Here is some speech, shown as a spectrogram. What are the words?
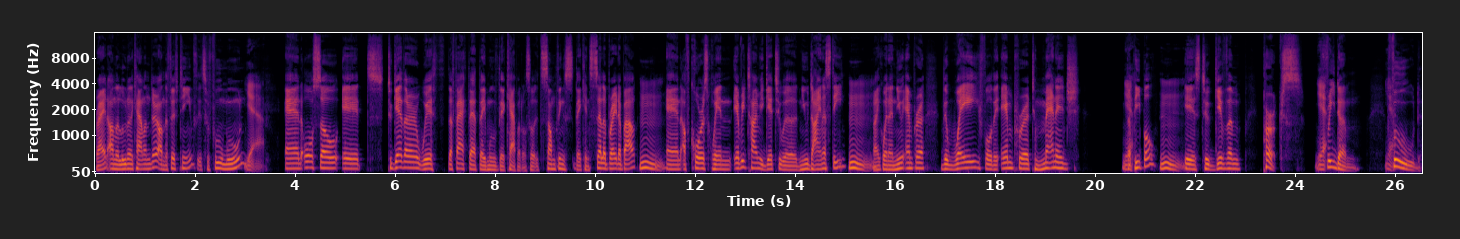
right? On the lunar calendar on the 15th, it's a full moon. Yeah. And also it's together with the fact that they moved their capital. So it's something they can celebrate about. Mm. And of course, when every time you get to a new dynasty, Mm. like when a new emperor, the way for the emperor to manage Yeah. the people Mm. is to give them perks, Yeah. freedom, Yeah. food,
